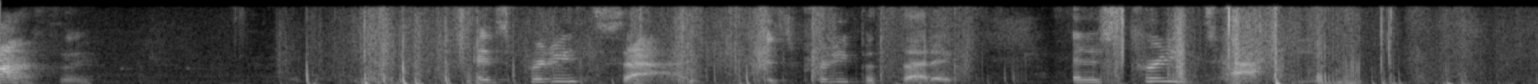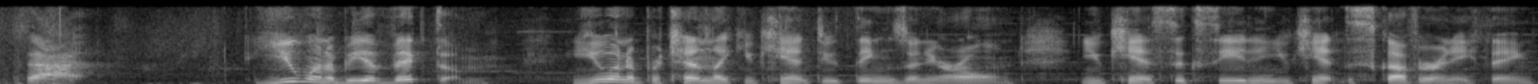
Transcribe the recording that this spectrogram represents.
Honestly, it's pretty sad. It's pretty pathetic. And it's pretty tacky that you want to be a victim. You want to pretend like you can't do things on your own. You can't succeed and you can't discover anything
